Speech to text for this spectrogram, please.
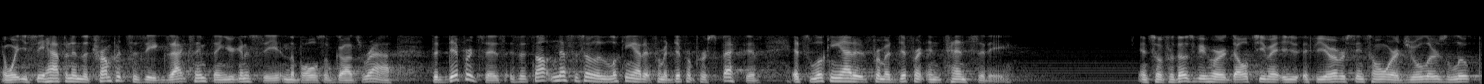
And what you see happen in the trumpets is the exact same thing you're going to see in the bowls of God's wrath. The difference is, is it's not necessarily looking at it from a different perspective. It's looking at it from a different intensity. And so for those of you who are adults, you may, if you've ever seen someone wear a jeweler's loupe,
